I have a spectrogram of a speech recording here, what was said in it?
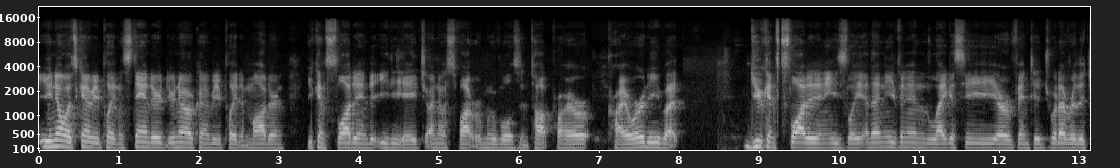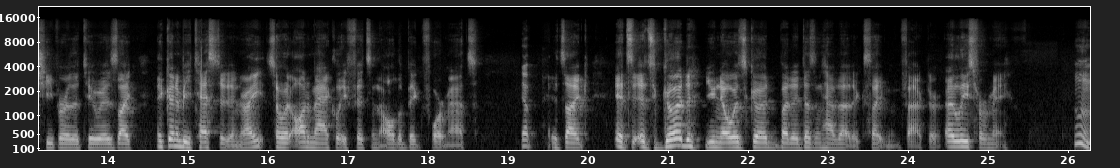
you know it's going to be played in standard. You know it's going to be played in modern. You can slot it into EDH. I know spot removal is in top prior priority, but you can slot it in easily. And then even in legacy or vintage, whatever the cheaper of the two is, like it's going to be tested in, right? So it automatically fits in all the big formats. Yep. It's like it's it's good. You know it's good, but it doesn't have that excitement factor. At least for me. Hmm.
